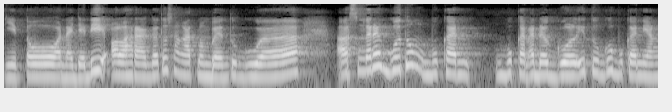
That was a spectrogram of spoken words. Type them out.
gitu. Nah jadi olahraga tuh sangat membantu gue. Uh, Sebenarnya gue tuh bukan bukan ada goal itu, gue bukan yang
